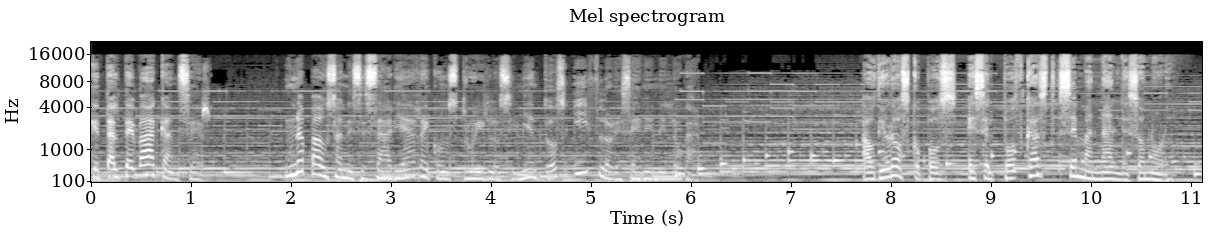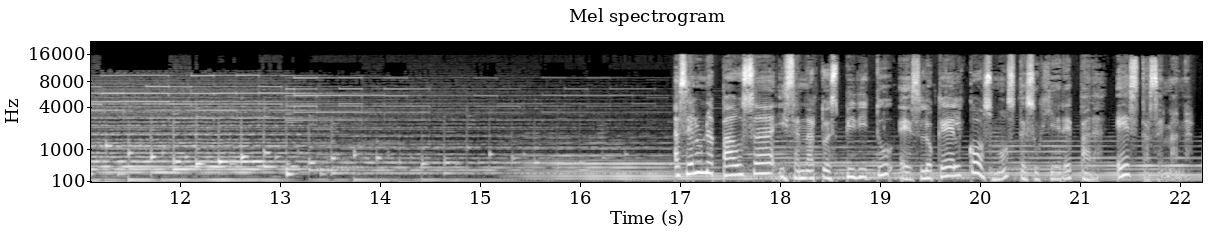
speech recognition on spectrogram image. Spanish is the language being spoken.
¿Qué tal te va, cáncer? Una pausa necesaria reconstruir los cimientos y florecer en el hogar. Audioróscopos es el podcast semanal de Sonoro. Hacer una pausa y sanar tu espíritu es lo que el cosmos te sugiere para esta semana.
